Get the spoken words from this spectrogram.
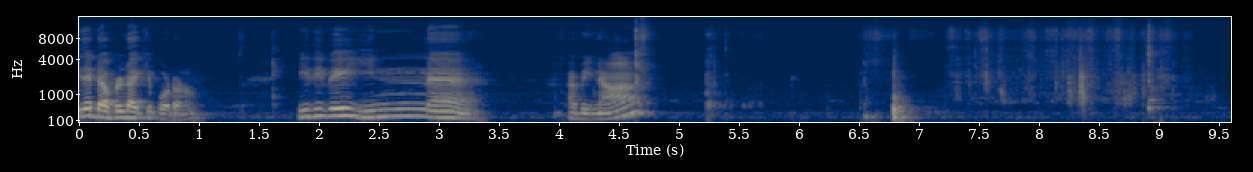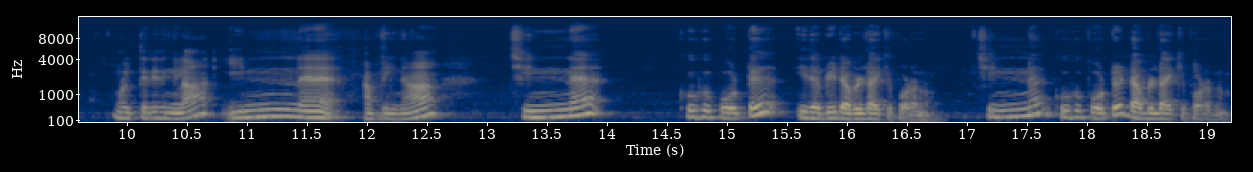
இதை டபுள் ஆக்கி போடணும். இதுவே இன்ன அப்படின்னா உங்களுக்கு தெரியுதுங்களா? இன்ன அப்படின்னா சின்ன குகு போட்டு இது அப்படியே டபுள் டாக்கி போடணும். சின்ன குகு போட்டு டபுள் டாக்கி போடணும்.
